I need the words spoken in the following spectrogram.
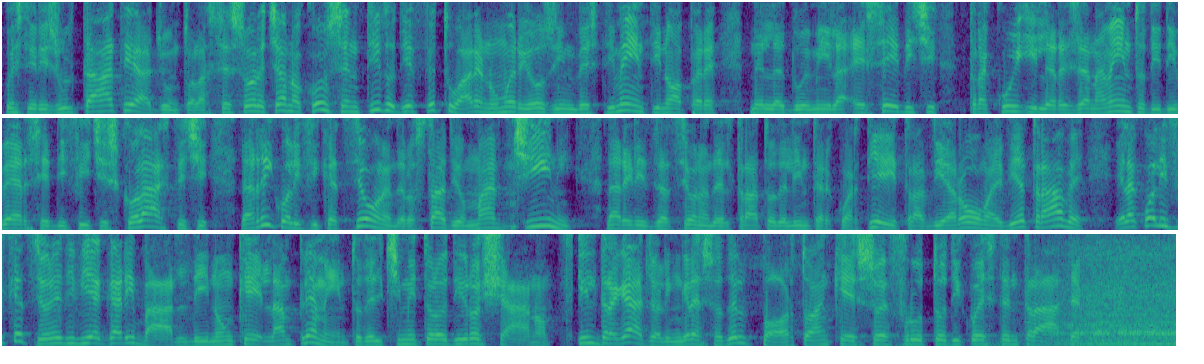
Questi risultati, ha aggiunto l'assessore, ci hanno consentito di effettuare numerosi investimenti in opere nel 2016, tra cui il risanamento di diversi edifici scolastici, la riqualificazione dello stadio Mancini, la realizzazione del tratto dell'interquartieri tra via Roma e via Trave e la qualificazione di via Garibaldi, nonché l'ampliamento del cimitero di Rosciano. Il dragaggio all'ingresso del porto anch'esso è frutto di queste entrate.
